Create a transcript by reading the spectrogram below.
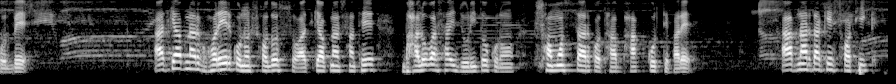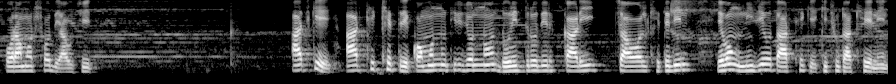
করবে। আজকে আপনার ঘরের কোনো সদস্য, আজকে আপনার সাথে ভালোবাসায় জড়িত কোনো সমস্যার কথা ভাগ করতে পারে। আপনার তাকে সঠিক পরামর্শ দেওয়া উচিত। আজকে আর্থিক ক্ষেত্রে কমোন্নতির জন্য দরিদ্রদের কারি চাওয়াল খেতে দিন এবং নিজেও তার থেকে কিছুটা খেয়ে নিন।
